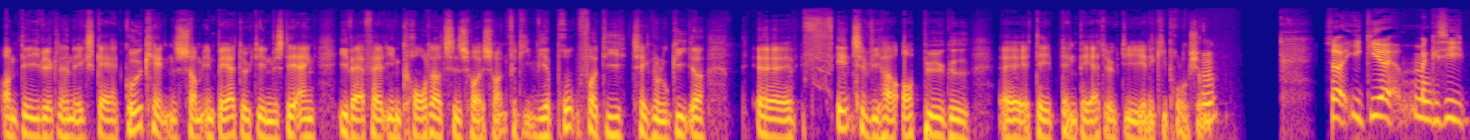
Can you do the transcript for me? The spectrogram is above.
om det i virkeligheden ikke skal godkendes som en bæredygtig investering, i hvert fald i en kortere tidshorisont, fordi vi har brug for de teknologier, øh, indtil vi har opbygget øh, det, den bæredygtige energiproduktion. Mm. Så I giver, man kan sige,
